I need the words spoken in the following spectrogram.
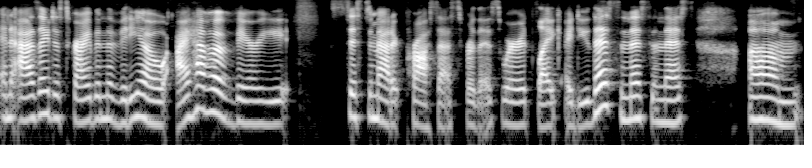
And as I describe in the video, I have a very systematic process for this where it's like I do this and this and this. Um,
